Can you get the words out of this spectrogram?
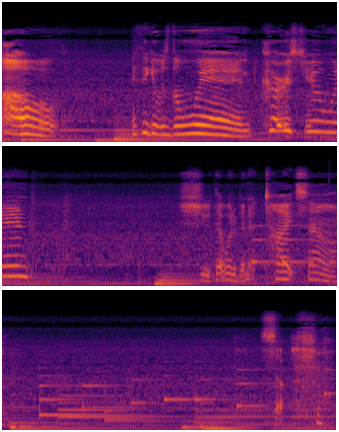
oh I think it was the wind. Curse you, wind. Shoot, that would have been a tight sound. So,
